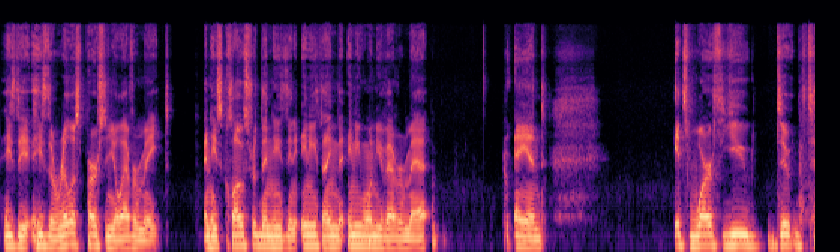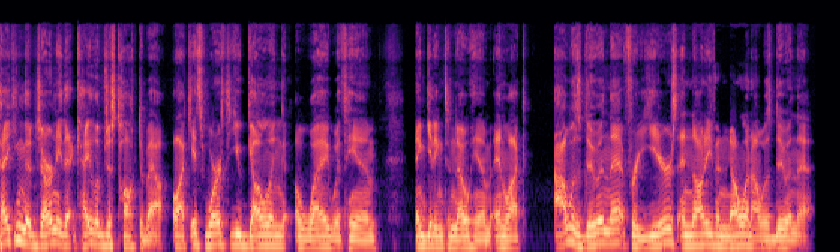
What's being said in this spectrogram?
He's the he's the realest person you'll ever meet, and he's closer than he's in anything that anyone you've ever met. And it's worth you do, taking the journey that Caleb just talked about. Like it's worth you going away with him and getting to know him. And like I was doing that for years and not even knowing I was doing that.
